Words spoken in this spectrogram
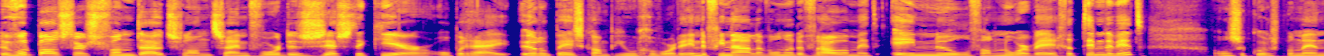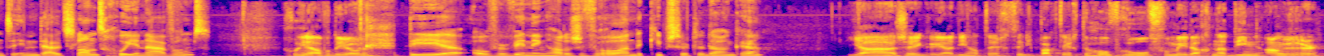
De voetbalsters van Duitsland zijn voor de zesde keer op rij Europees kampioen geworden. In de finale wonnen de vrouwen met 1-0 van Noorwegen. Tim de Wit, onze correspondent in Duitsland. Goedenavond. Goedenavond, Dionne. Die uh, overwinning hadden ze vooral aan de kiepster te danken. Ja, zeker. Ja, die, had echt, die pakte echt de hoofdrol vanmiddag, Nadine Angerer.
